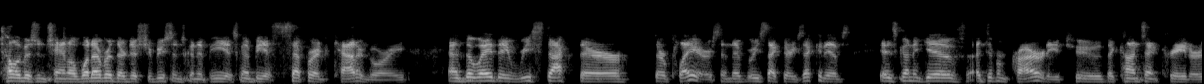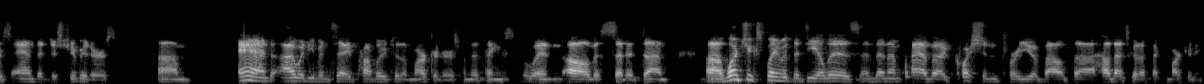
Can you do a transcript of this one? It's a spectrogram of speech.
television channel, whatever their distribution is going to be, it's going to be a separate category and the way they restack their their players and they restack their executives is going to give a different priority to the content creators and the distributors. Um, and I would even say probably to the marketers when the things when all of is said and done. Uh, why don't you explain what the deal is, and then I'm, i have a question for you about uh, how that's going to affect marketing.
